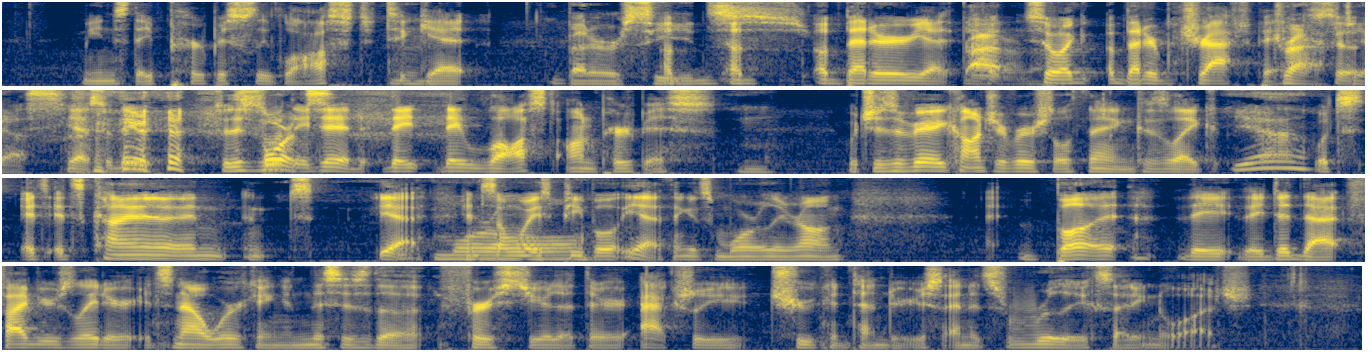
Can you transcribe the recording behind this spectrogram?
means they purposely lost to get Better seeds. a, a better yeah I don't know. so a, a better draft pick Draft, so, yes. yeah so they so this is what they did they they lost on purpose hmm. which is a very controversial thing because like yeah. what's it's it's kind of in, in, yeah in some ways people yeah I think it's morally wrong but they they did that five years later it's now working and this is the first year that they're actually true contenders and it's really exciting to watch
